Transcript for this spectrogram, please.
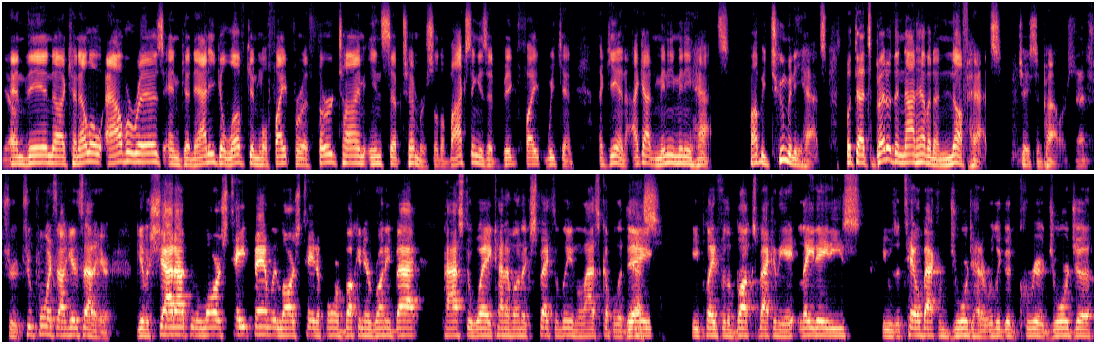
Yep. And then uh, Canelo Alvarez and Gennady Golovkin will fight for a third time in September. So the boxing is at Big Fight Weekend. Again, I got many, many hats probably too many hats, but that's better than not having enough hats, Jason Powers. That's true. Two points. I'll get us out of here. Give a shout out to the Lars Tate family. Lars Tate, a former Buccaneer running back, passed away kind of unexpectedly in the last couple of days. Yes. He played for the Bucks back in the late 80s. He was a tailback from Georgia, had a really good career at Georgia,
